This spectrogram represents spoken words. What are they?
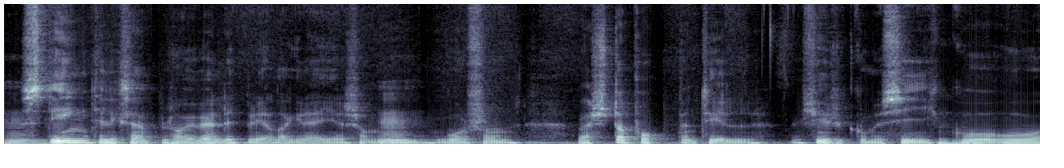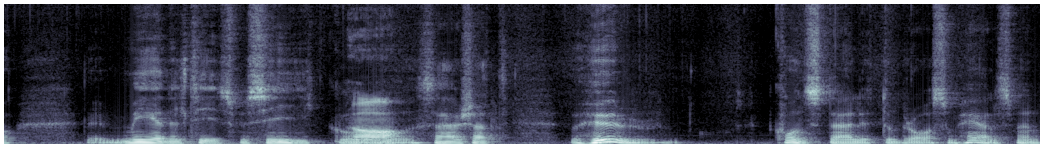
Mm. Sting till exempel har ju väldigt breda grejer som Mm. går från värsta poppen till kyrkomusik Mm. och, och medeltidsmusik och, Ja. och så här. Så att hur konstnärligt och bra som helst. Men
